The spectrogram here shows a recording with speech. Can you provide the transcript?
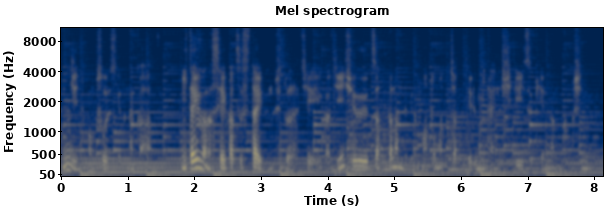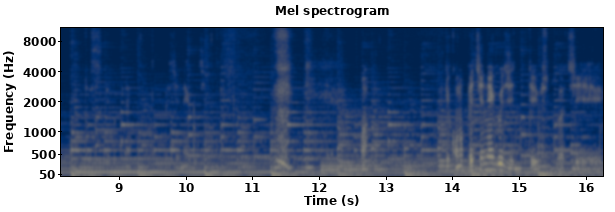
フン人とかもそうですけどなんか似たような生活スタイルの人たちが人種雑多なんだけどまとまっちゃってるみたいなシリーズ系なのかもしれないペチネグ人っていう人たち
